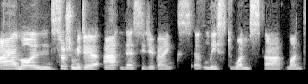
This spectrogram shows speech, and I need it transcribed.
I'm on social media at the CJ Banks at least once a month.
